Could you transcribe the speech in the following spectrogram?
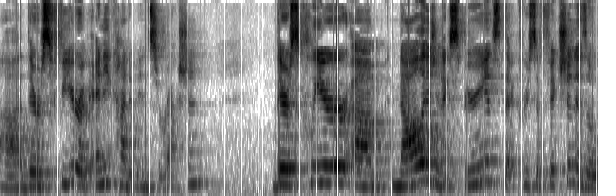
uh, there's fear of any kind of insurrection. There's clear um, knowledge and experience that crucifixion is a,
